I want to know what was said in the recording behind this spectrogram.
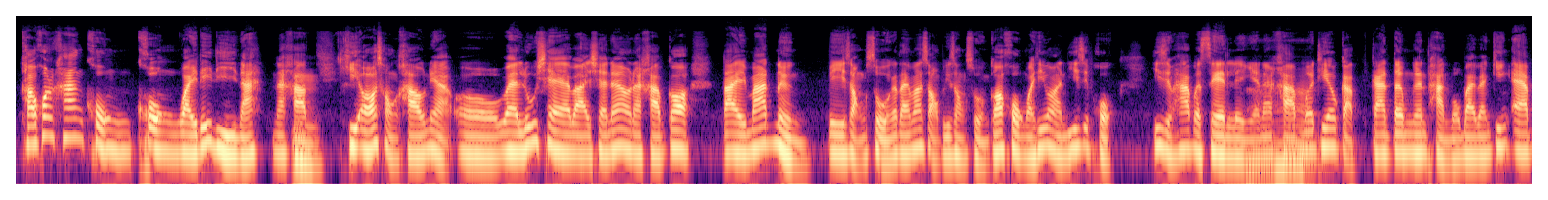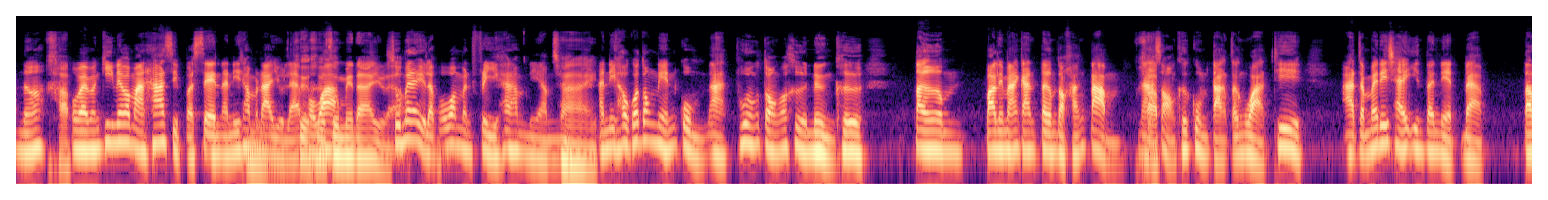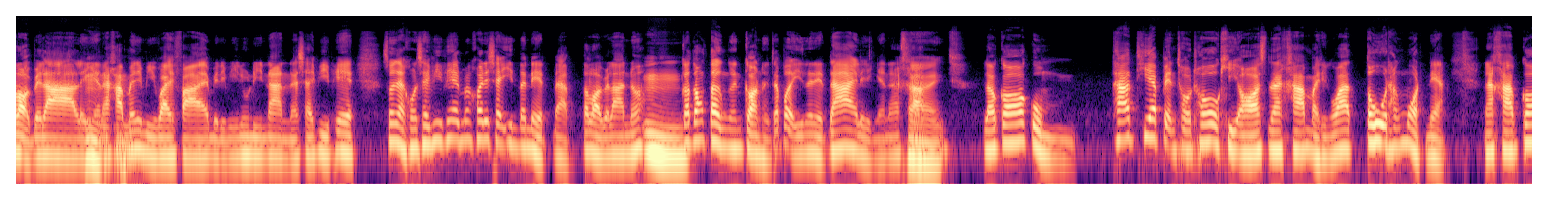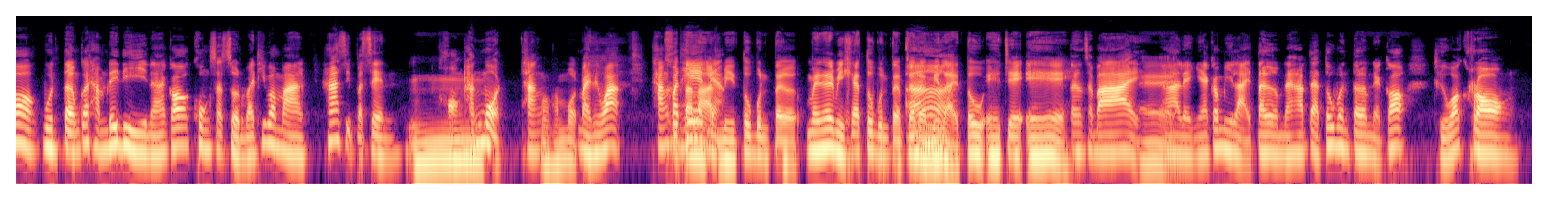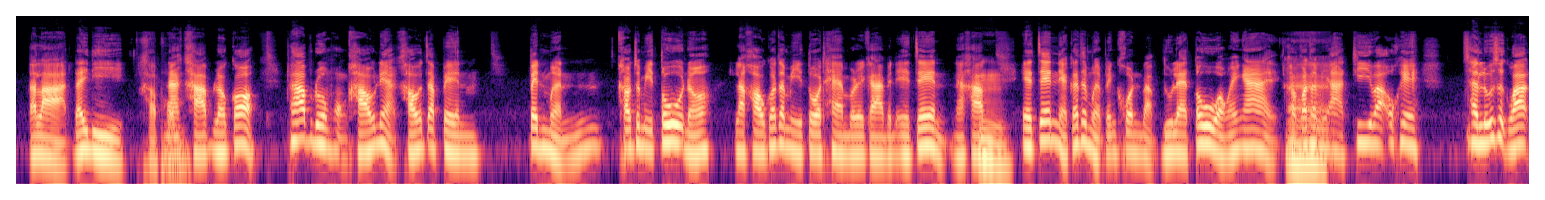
เขาค่อนข้างคงคงไว้ได้ดีนะนะครับ อืม คีออสของเขาเนี่ยเอ่อ value share by channel นะครับ ก็ไตรมาสหนึ่งปี 20 กับไตรมาส2ปี 20 ก็คงไว้ที่ประมาณ 26 25เปอร์เซ็นต์อะไรอย่างเงี้ยนะครับอ่าเมื่อเทียบกับการเติมเงินผ่าน mobile banking app เนอะครับ mobile banking ได้ประมาณ 50%อันนี้ธรรมดาอยู่แล้วคือเพราะคือว่าสู้ไม่ได้อยู่แล้วสู้ไม่ได้อยู่แล้วเพราะว่ามันฟรีค่าธรรมเนียมนะใช่อันนี้เขาก็ต้องเน้นกลุ่มอะพูดตรงๆก็คือ 1 คือ เติมปริมาณการเติมต่อครั้งต่ำครันะบสองคือกลุ่มต่างจังหวัดที่อาจจะไม่ได้ใช้อินเทอร์เน็ตแบบตลอดเวลาอะไรอย่างเงี้ยนะครับอืมไม่ได้มี Wi-Fi ไม่ได้มีนู่นนี่นั่นนะใช้พีเพศส่วนใหญ่คนใช้พีเพศไม่ค่อยได้ใช้อินเทอร์เน็ตแบบตลอดเวลาเนอะอืมก็ต้องเติมเงินก่อนถึงจะเปิดอินเทอร์เน็ตได้อะไรอย่างเงี้ยนะครับใช่แล้วก็กลุ่ม ถ้าเทียบเป็น total kiosk นะครับหมายถึงว่าตู้ทั้งหมดเนี่ยนะครับก็บุญเติมก็ทำได้ดีนะก็คงสัดส่วนไว้ที่ประมาณ 50% ของทั้งหมดทั้งของทั้งหมดหมายถึงว่าทั้งประเทศคือตลาดเนี่ยมีตู้บุญเติม ไม่ได้มีแค่ตู้บุญเติมจะเดิมอ่ามีมีหลายตู้ AJA เติมสบายเอออ่าอะไรเงี้ยก็มีหลายเติมนะครับ แต่ตู้บุญเติมเนี่ยก็ถือว่าครองตลาดได้ดีครับผมนะครับ แล้วก็ภาพรวมของเขาเนี่ยเขาจะเป็นเป็นเหมือนเขาจะมีตู้เนอะ แล้วเขาก็จะมีตัวแทนบริการเป็นเอเจนต์นะครับอืมเอเจนต์เนี่ยก็จะเหมือนเป็นคนแบบดูแลตู้เอาง่ายๆเขาก็จะมีอาที่ว่าโอเค ฉันรู้สึกว่า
